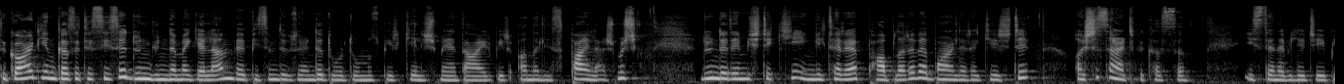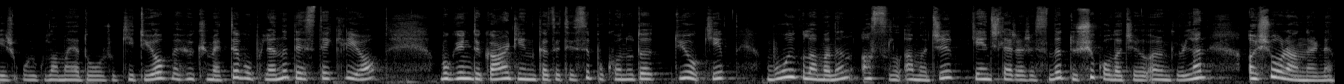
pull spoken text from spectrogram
The Guardian gazetesi ise dün gündeme gelen ve bizim de üzerinde durduğumuz bir gelişmeye dair bir analiz paylaşmış. Dün de demiştik ki İngiltere publara ve barlara girişti aşı sertifikası istenebileceği bir uygulamaya doğru gidiyor ve hükümet de bu planı destekliyor. Bugün The Guardian gazetesi bu konuda diyor ki bu uygulamanın asıl amacı gençler arasında düşük olacağı öngörülen aşı oranlarını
